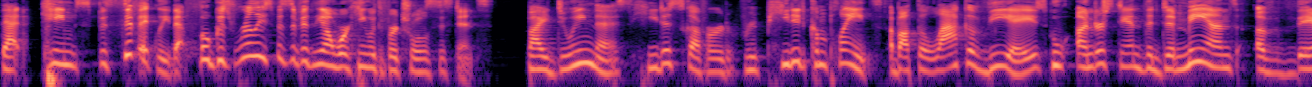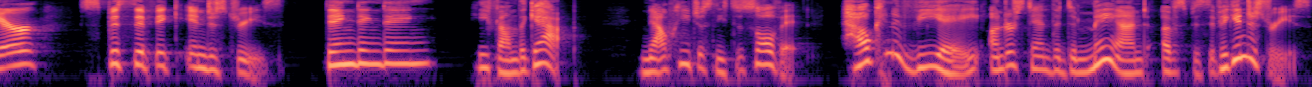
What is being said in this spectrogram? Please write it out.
that came specifically, that focused really specifically on working with virtual assistants. By doing this, he discovered repeated complaints about the lack of VAs who understand the demands of their specific industries. Ding, ding, ding. He found the gap. Now he just needs to solve it. How can a VA understand the demand of specific industries?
